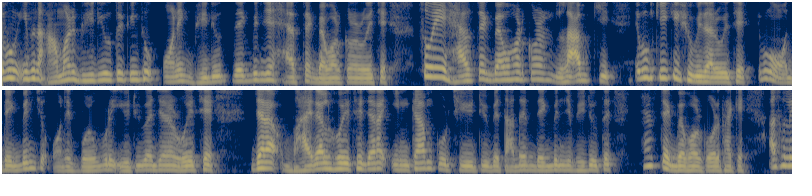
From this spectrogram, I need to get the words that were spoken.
এবং ইভেন আমার ভিডিওতে কিন্তু অনেক ভিডিওতে দেখবেন যে হ্যাশট্যাগ ব্যবহার করা রয়েছে। সো এই হ্যাশট্যাগ ব্যবহার করার লাভ কি এবং কি কি সুবিধা রয়েছে? এবং দেখবেন যে অনেক বড় বড় ইউটিউবার যারা রয়েছে, যারা ভাইরাল হয়েছে, যারা ইনকাম করছে ইউটিউবে তাদের দেখবেন যে ভিডিওতে হ্যাশট্যাগ ব্যবহার করে থাকে। আসলে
